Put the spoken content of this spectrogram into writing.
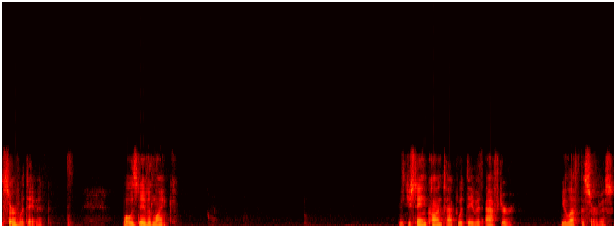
serve with David. What was David like? Did you stay in contact with David after you left the service?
